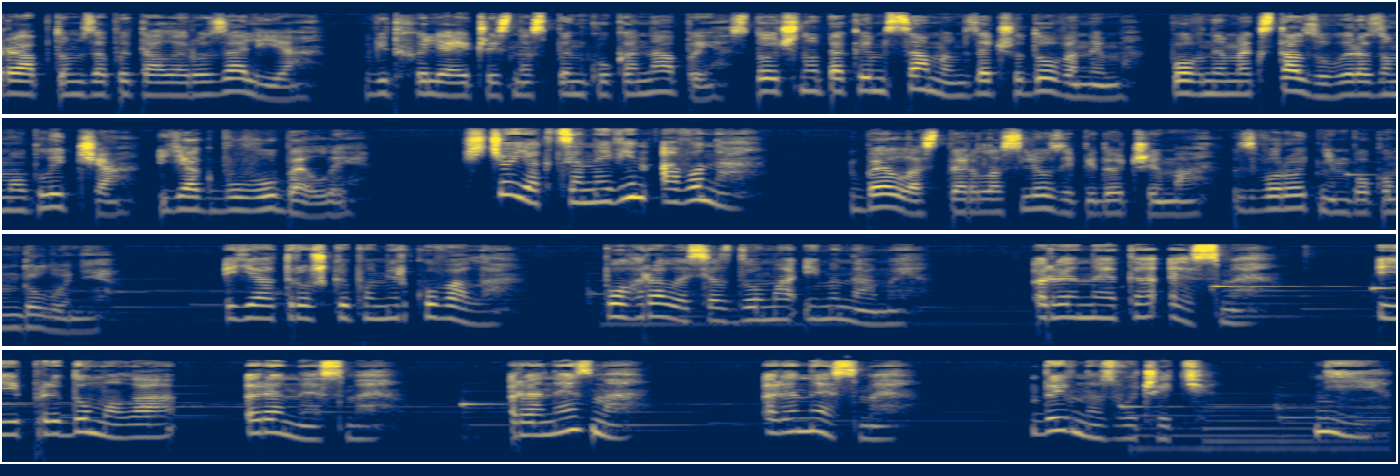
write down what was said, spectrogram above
Раптом запитала Розалія, відхиляючись на спинку канапи з точно таким самим зачудованим, повним екстазу виразом обличчя, як був у Белли. Що як це не він, а вона? Белла стерла сльози під очима зворотнім боком долоні. Я трошки поміркувала, погралася з двома іменами Рене та Есме, і придумала Ренесме. Ранезме? Ренесме. Дивно звучить. Ні,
